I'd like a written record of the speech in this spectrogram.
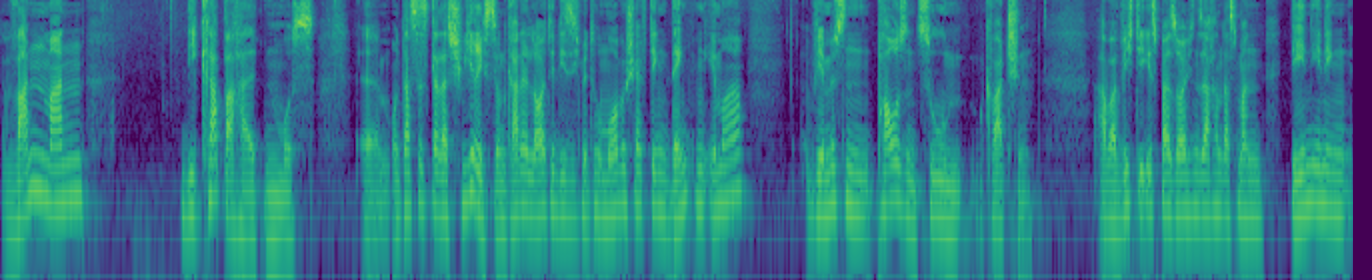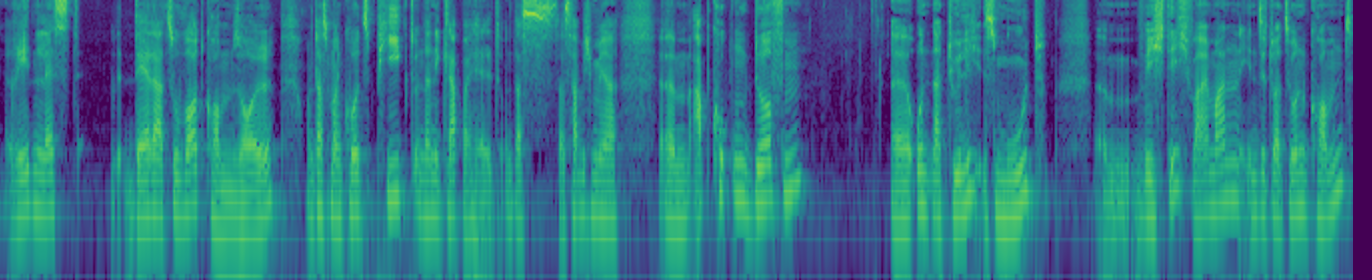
wann man die Klappe halten muss. Ähm, und das ist da das Schwierigste. Und gerade Leute, die sich mit Humor beschäftigen, denken immer, wir müssen Pausen zu quatschen. Aber wichtig ist bei solchen Sachen, dass man denjenigen reden lässt, der da zu Wort kommen soll und dass man kurz piekt und dann die Klappe hält. Und das, das habe ich mir ähm, abgucken dürfen. Äh, und natürlich ist Mut ähm, wichtig, weil man in Situationen kommt,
